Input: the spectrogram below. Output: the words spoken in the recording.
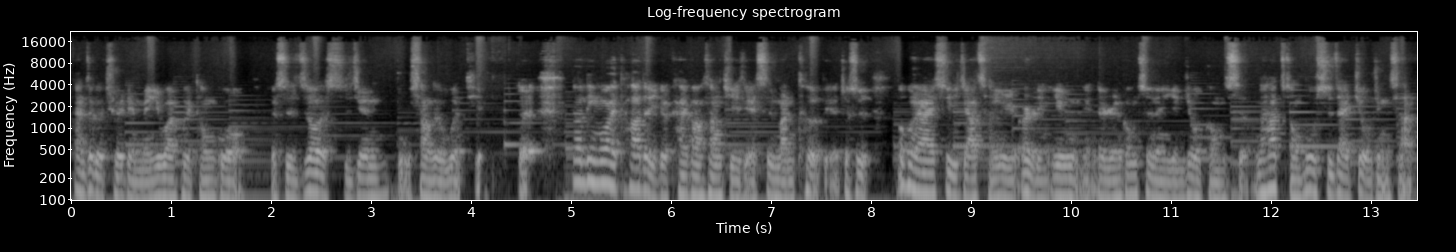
但这个缺点没意外会通过就是之后的时间补上这个问题。对，那另外它的一个开发商其实也是蛮特别，就是 OpenAI 是一家成立于二零一五年的人工智能研究公司，那它总部是在旧金山，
